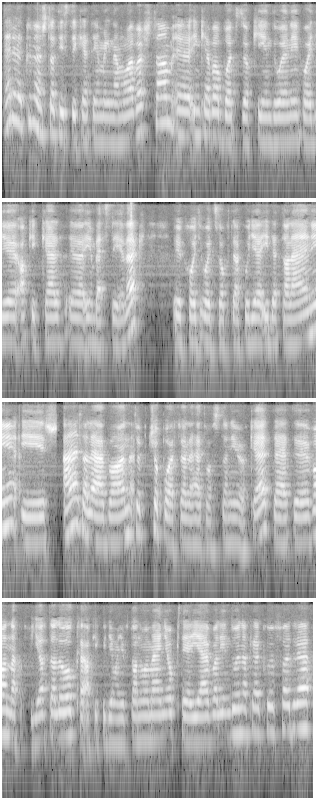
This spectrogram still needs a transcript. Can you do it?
Erről külön statisztikát én még nem olvastam, inkább abból tudok kiindulni, hogy akikkel én beszélek, ők hogy, hogy szoktak ugye ide találni, és általában több csoportra lehet osztani őket, tehát vannak a fiatalok, akik ugye mondjuk tanulmányok céljával indulnak el külföldre,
